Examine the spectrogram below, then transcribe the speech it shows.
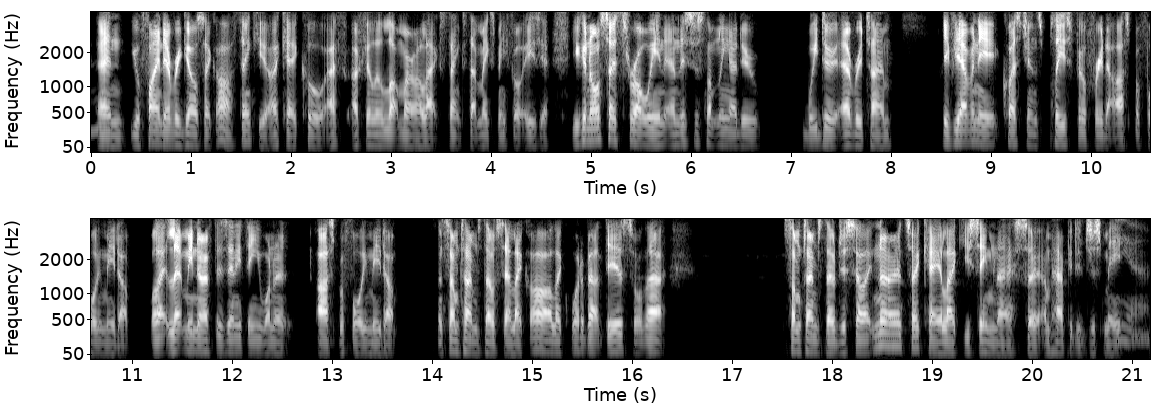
Mhm. and you'll find every girl's like oh thank you. Okay cool. I, f- I feel a lot more relaxed. Thanks. That makes me feel easier. You can also throw in and this is something i do we do every time. If you have any questions please feel free to ask before we meet up. Or like let me know if there's anything you want to ask before we meet up. And sometimes they'll say like oh like what about this or that? Sometimes they'll just say like no it's okay. Like you seem nice so i'm happy to just meet. Yeah.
